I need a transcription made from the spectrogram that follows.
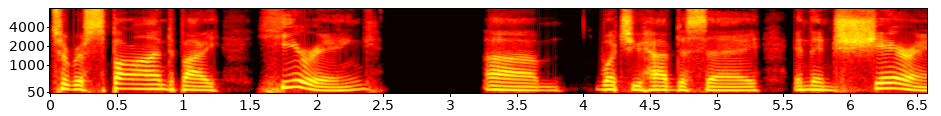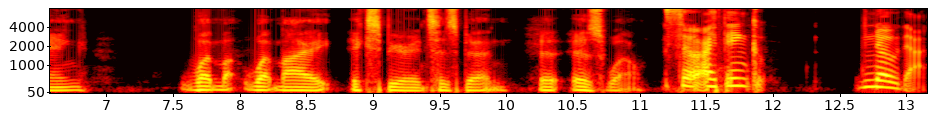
to respond by hearing, um, what you have to say, and then sharing what my, what my experience has been uh, as well. So I think know that.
